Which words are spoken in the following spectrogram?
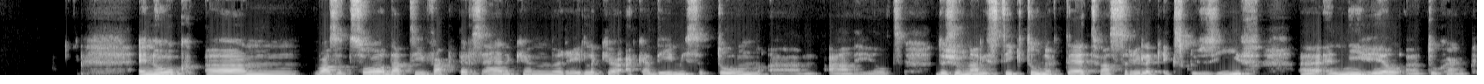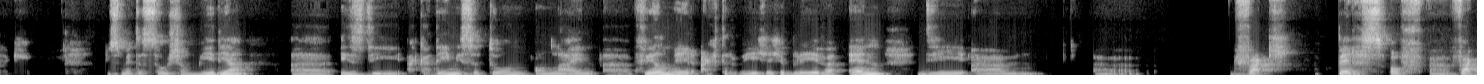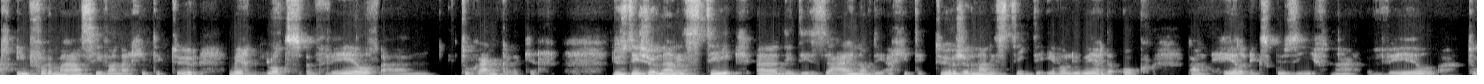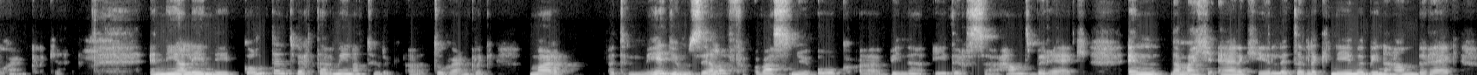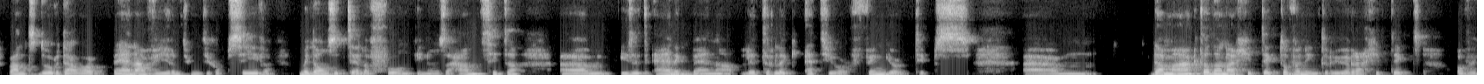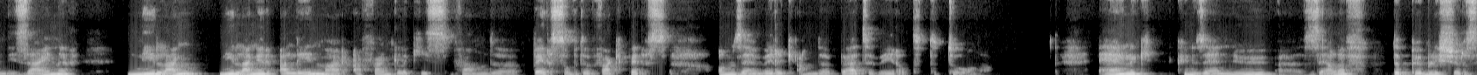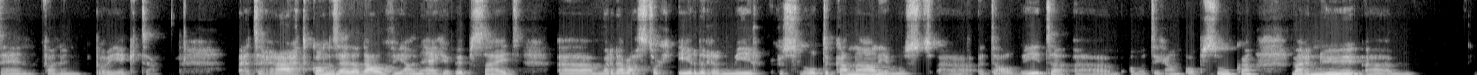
En ook um, was het zo dat die vakpers eigenlijk een redelijke academische toon um, aanhield. De journalistiek toen er tijd was redelijk exclusief en niet heel toegankelijk. Dus met de social media uh, is die academische toon online veel meer achterwege gebleven en die um, vak pers of uh, vakinformatie van architectuur werd plots veel um, toegankelijker. Dus die journalistiek, uh, die design of die architectuurjournalistiek, die evolueerde ook van heel exclusief naar veel uh, toegankelijker. En niet alleen die content werd daarmee natuurlijk toegankelijk, maar het medium zelf was nu ook uh, binnen ieders uh, handbereik. En dat mag je eigenlijk heel letterlijk nemen binnen handbereik, want doordat we bijna 24 op 7 met onze telefoon in onze hand zitten, um, is het eigenlijk bijna letterlijk at your fingertips. Um, dat maakt dat een architect of een interieurarchitect of een designer niet, lang, niet langer alleen maar afhankelijk is van de pers of de vakpers om zijn werk aan de buitenwereld te tonen. Eigenlijk kunnen zij nu uh, zelf de publisher zijn van hun projecten. Uiteraard konden zij dat al via hun eigen website, uh, maar dat was toch eerder een meer gesloten kanaal. Je moest uh, het al weten om het te gaan opzoeken. Maar nu ehm,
